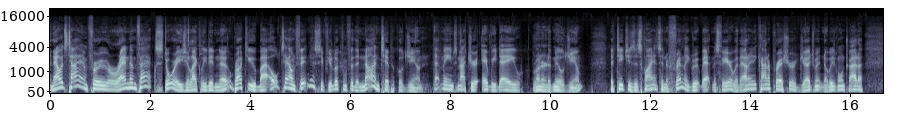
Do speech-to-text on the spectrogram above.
And now it's time for random facts, stories you likely didn't know. Brought to you by Old Town Fitness. If you're looking for the non typical gym, that means not your everyday run of the mill gym that teaches its clients in a friendly group atmosphere without any kind of pressure judgment. Nobody's going to try to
